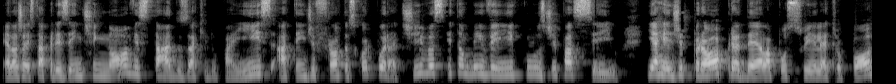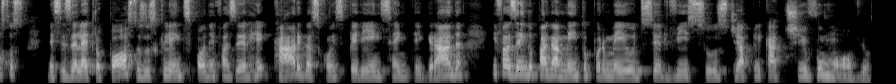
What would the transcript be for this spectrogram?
Ela já está presente em nove estados aqui do país, atende frotas corporativas e também veículos de passeio. E a rede própria dela possui eletropostos. Nesses eletropostos, os clientes podem fazer recargas com experiência integrada e fazendo pagamento por meio de serviços de aplicativo móvel.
